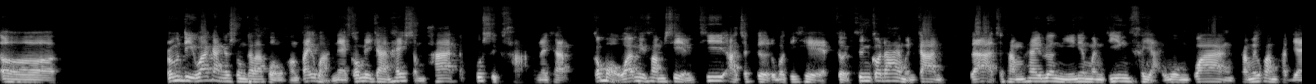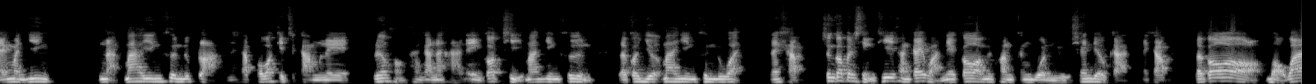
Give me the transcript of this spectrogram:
เอ่อรัฐมนตรีว่าการกระทรวงกลาโหมของไต้หวันเนี่ยก็มีการให้สัมภาษณ์กับผู้สื่อข่าวนะครับ ก็บอกว่ามีความเสี่ยงที่อาจจะเกิดอุบัติเหตุเกิดขึ้นก็ได้เหมือนกัน และอาจจะทำให้เรื่องนี้เนี่ยมันยิ่งขยายวงกว้างทำให้ความขัดแย้งมันยิ่งหนักมากยิ่งขึ้นหรือเปล่านะครับ เพราะว่ากิจกรรมในเรื่องของทางการอาหารเองก็ถี่มากยิ่งขึ้น แล้วก็เยอะมากยิ่งขึ้นด้วยนะครับ ซึ่งก็เป็นสิ่งที่ทางไต้หวันเนี่ยก็มีความกังวลอยู่เช่นเดียวกันนะครับ แล้วก็บอกว่า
